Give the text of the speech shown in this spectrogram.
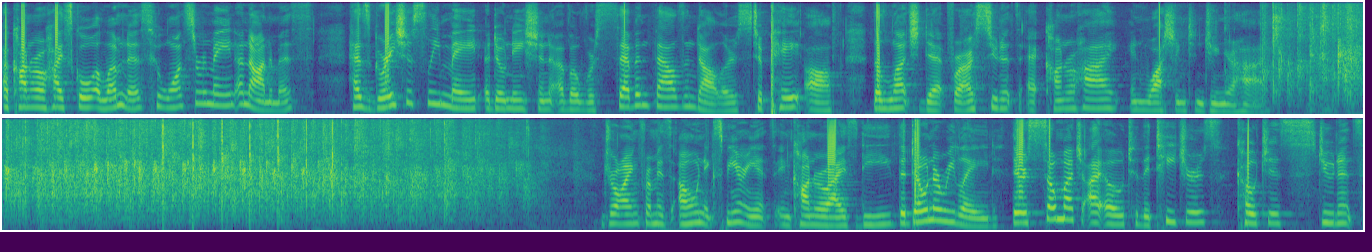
A Conroe High School alumnus who wants to remain anonymous has graciously made a donation of over $7,000 to pay off the lunch debt for our students at Conroe High and Washington Junior High. Drawing from his own experience in Conroe ISD, the donor relayed, There's so much I owe to the teachers, coaches, students,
